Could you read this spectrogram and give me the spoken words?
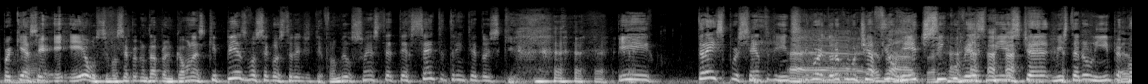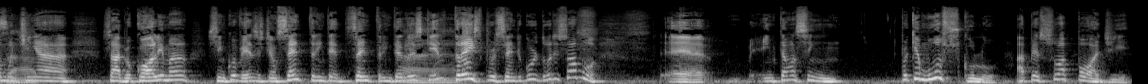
Porque assim, é. eu, se você perguntar pra mim, Calma, que peso você gostaria de ter? Eu falo, meu sonho é ter 132 quilos. e 3% de índice de É, gordura, como tinha Phil exato. Heath, cinco vezes Mr. Mr. Olímpia, como tinha, sabe, o Coleman, cinco vezes, tinham 130, 132 Ah. quilos, 3% de gordura e só amor. É, então, assim, porque músculo, a pessoa pode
